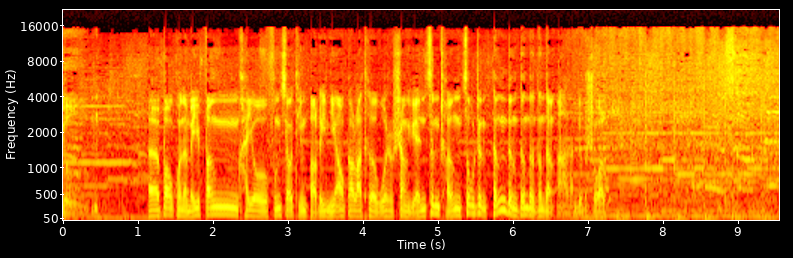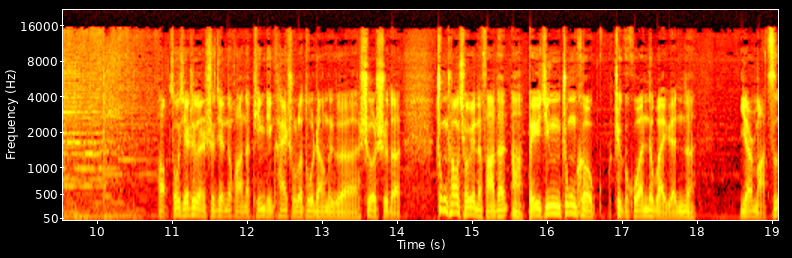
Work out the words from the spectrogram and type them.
呦。呃，包括呢梅芳，还有冯潇霆、保利尼奥、高拉特、我手上元、曾诚、邹正等等等等等等啊，咱们就不说了。好，足协这段时间的话呢，频频开出了多张这个涉事的中超球员的罚单啊。北京中赫这个国安的外援呢，伊尔马兹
